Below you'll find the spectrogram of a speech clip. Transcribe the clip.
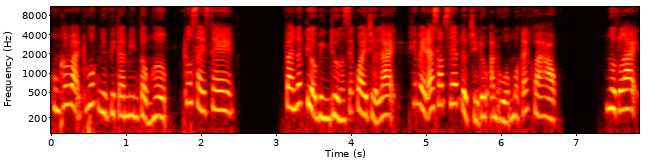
cùng các loại thuốc như vitamin tổng hợp, thuốc say xe. Và nước tiểu bình thường sẽ quay trở lại khi mẹ đã sắp xếp được chế độ ăn uống một cách khoa học. Ngược lại,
